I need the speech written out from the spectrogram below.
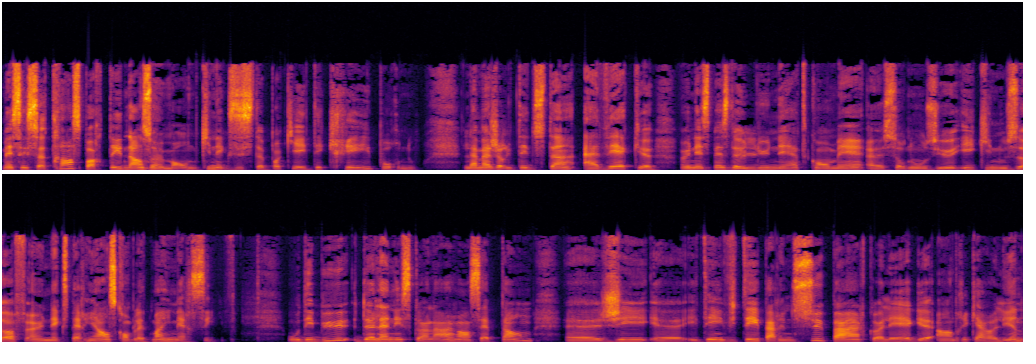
Mais c'est se transporter dans un monde qui n'existe pas, qui a été créé pour nous. La majorité du temps avec euh, une espèce de lunette qu'on met euh, sur nos yeux et qui nous offre une expérience complètement immersive. Au début de l'année scolaire, en septembre, euh, j'ai euh, été invitée par une super collègue, André Caroline,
